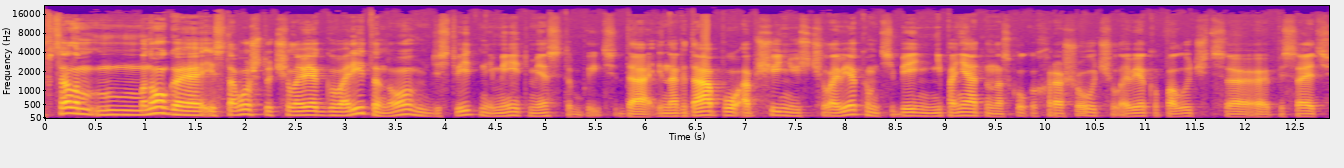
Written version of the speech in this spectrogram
в целом, многое из того, что человек говорит, оно действительно имеет место быть. Да, иногда по общению с человеком тебе непонятно, насколько хорошо у человека получится э, писать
